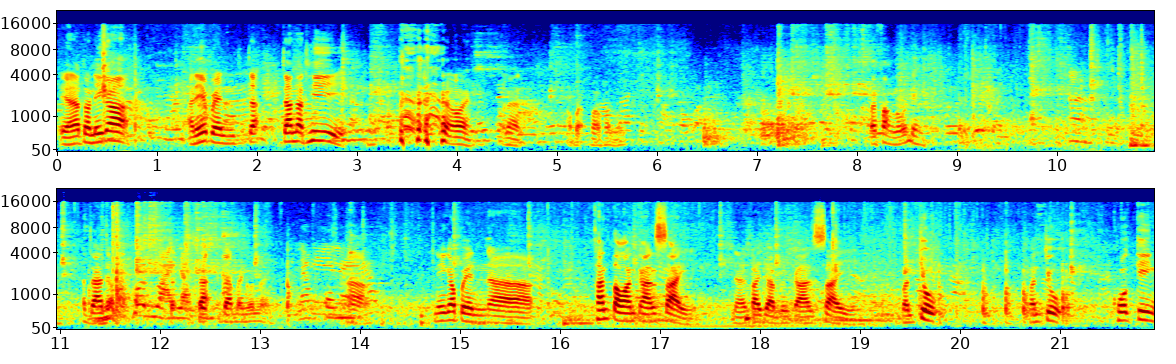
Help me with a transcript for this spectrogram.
เดี๋ยวนะตอนนี้ก็อันนี้เป็นเจ้าหน้าที่โอ้ยนั่นเอาไปฝั่งนู้นไปฝั่งโน้นเองอาจารย์จะไว้เราอาจารย์อาจารย์ไปโน้นหน่อย อ่านี่ก็เป็นอ่าขั้นตอนการใส่นะก็จะเป็นการใส่บรรจุบรรจุคั่วกิ้ง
